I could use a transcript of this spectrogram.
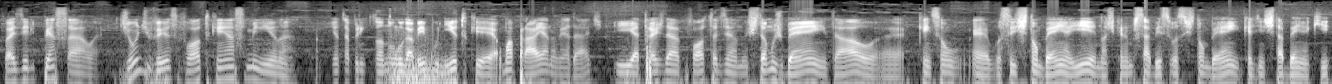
faz ele pensar, ué, de onde veio essa foto? Quem é essa menina? A menina tá brincando num lugar bem bonito, que é uma praia, na verdade. E atrás da foto tá dizendo, estamos bem e tal. é, quem são. é, vocês estão bem aí, nós queremos saber se vocês estão bem, que a gente está bem aqui.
